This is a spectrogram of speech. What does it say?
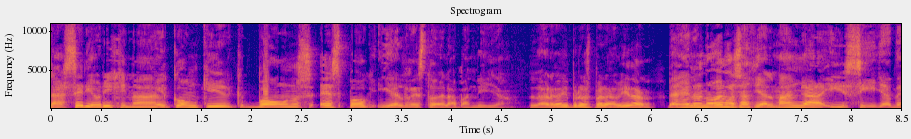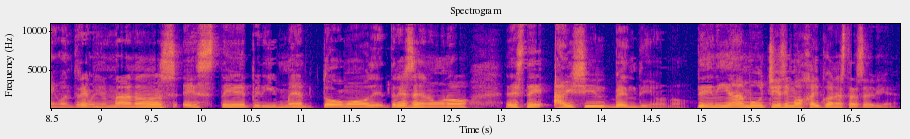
la serie original con Kirk, Bones, Spock y el resto de la pandilla larga y próspera vida. nos movemos hacia el manga y sí, ya tengo entre mis manos este primer tomo de 3 en 1 de este iShield 21. Tenía muchísimo hype con esta serie.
